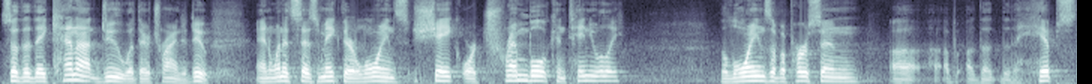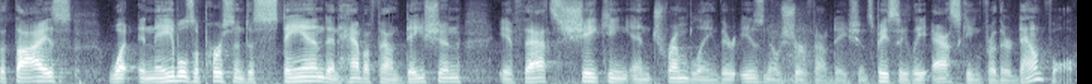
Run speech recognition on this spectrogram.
so that they cannot do what they're trying to do. And when it says make their loins shake or tremble continually, the loins of a person, uh, uh, the, the hips, the thighs, what enables a person to stand and have a foundation, if that's shaking and trembling, there is no sure foundation. It's basically asking for their downfall.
